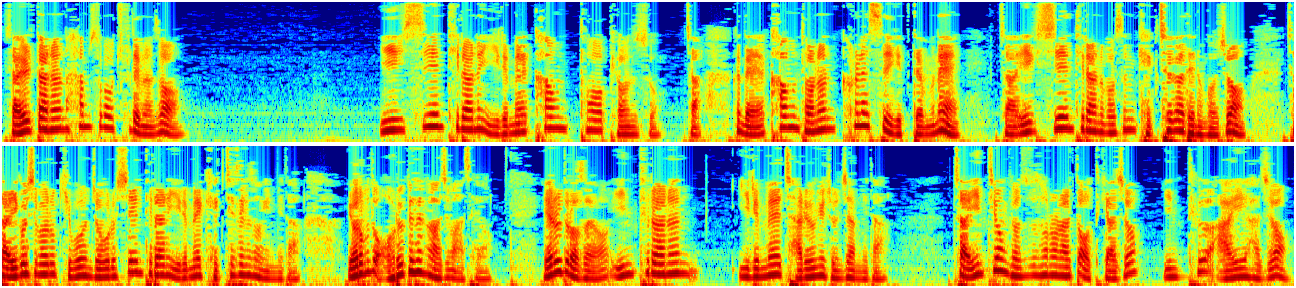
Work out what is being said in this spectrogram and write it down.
자, 일단은 함수가 호출되면서 이 cnt라는 이름의 카운터 변수. 자, 근데 카운터는 클래스이기 때문에 자, 이 cnt라는 것은 객체가 되는 거죠. 자, 이것이 바로 기본적으로 cnt라는 이름의 객체 생성입니다. 여러분들 어렵게 생각하지 마세요. 예를 들어서요. int라는 이름의 자료형이 존재합니다. 자, int형 변수 선언할 때 어떻게 하죠? int i 하죠.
